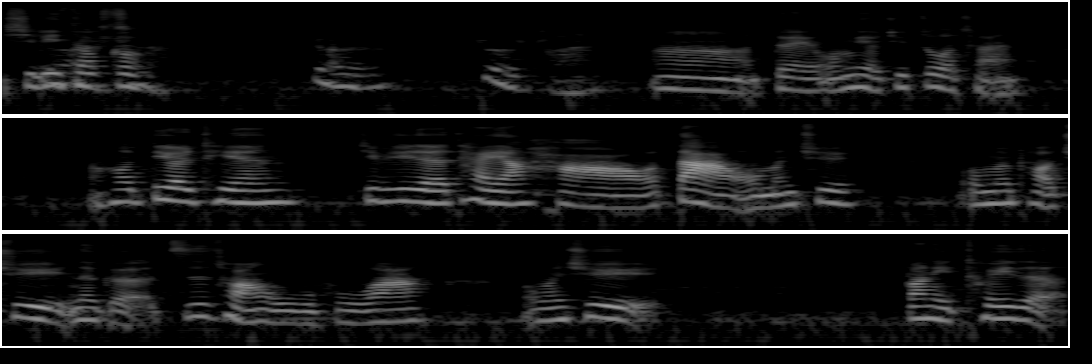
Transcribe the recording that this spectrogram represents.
西里托沟。要坐船，嗯，对，我们有去坐船，然后第二天记不记得太阳好大？我们去， 我们跑去那个知床五湖啊，我们去帮你推着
